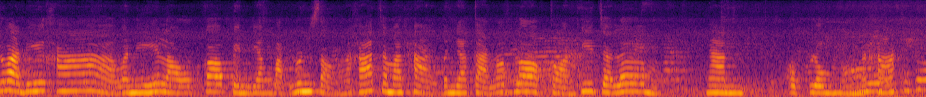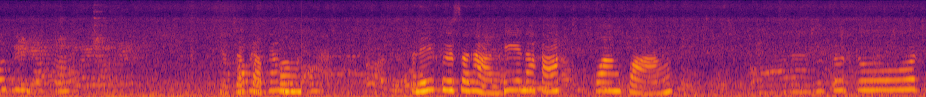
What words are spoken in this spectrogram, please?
สวัสดีค่ะ วันนี้เราก็เป็นยังบัตรรุ่น 2 นะคะ จะมาถ่ายบรรยากาศรอบๆก่อนที่จะเริ่มงานอบรมนะคะเดี๋ยวจะกลับกล้องอันนี้คือสถานที่นะคะ กว้างขวางตุ๊ดๆ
